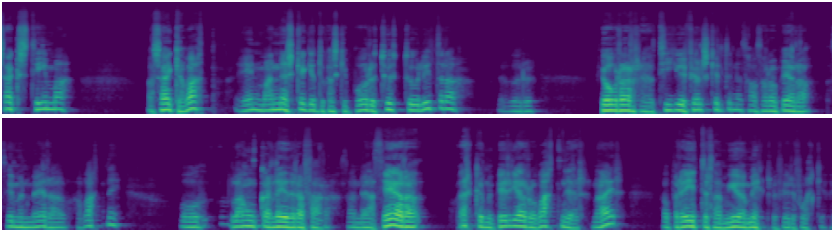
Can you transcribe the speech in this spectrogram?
sex tíma að sækja vatn. Ein manneska getur kannski borið 20 lítra, ef það eru fjórar eða tíu í fjölskyldinu, þá þarf að bera þeimun meira af vatni og langar leiðir að fara. Þannig að þegar að verkefni byrjar og vatni er nær, þá breytir það mjög miklu fyrir fólkið.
